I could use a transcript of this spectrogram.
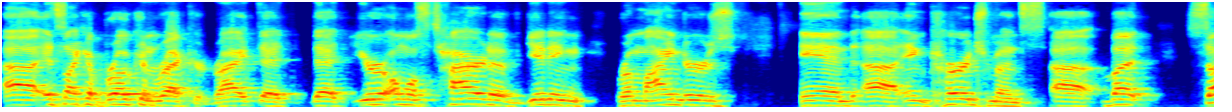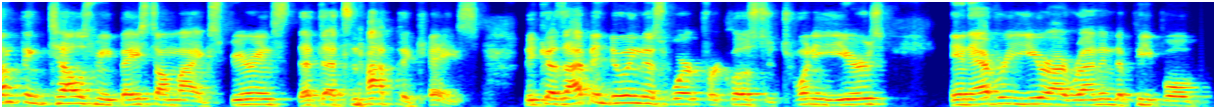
uh, it's like a broken record, right? That that you're almost tired of getting reminders and uh, encouragements. Uh, but something tells me, based on my experience, that that's not the case because I've been doing this work for close to 20 years. And every year I run into people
